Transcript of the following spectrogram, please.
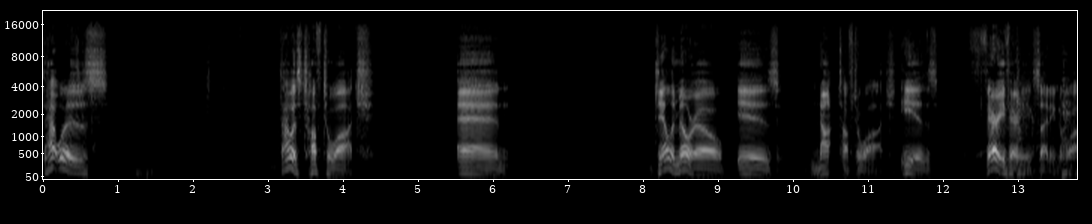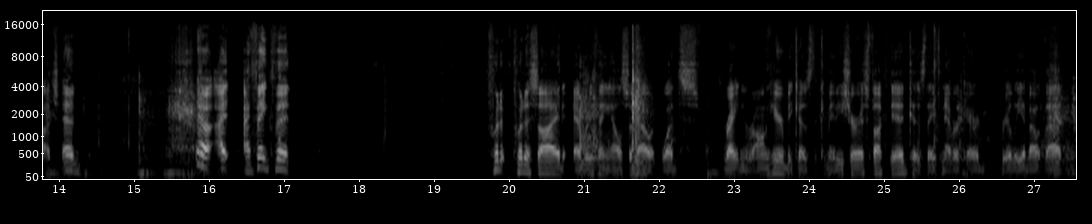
that was that was tough to watch and jalen milroe is not tough to watch he is very very exciting to watch and you know i i think that put put aside everything else about what's right and wrong here because the committee sure as fuck did because they've never cared really about that and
